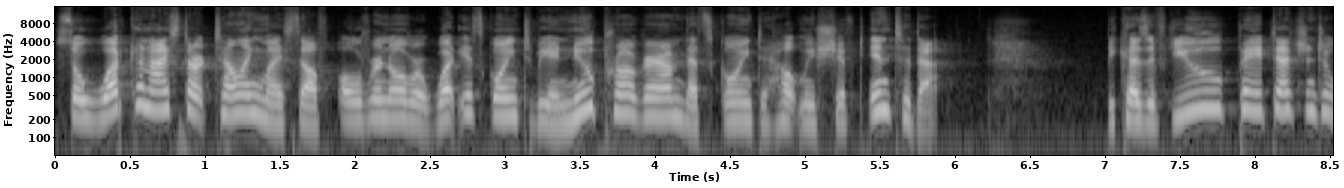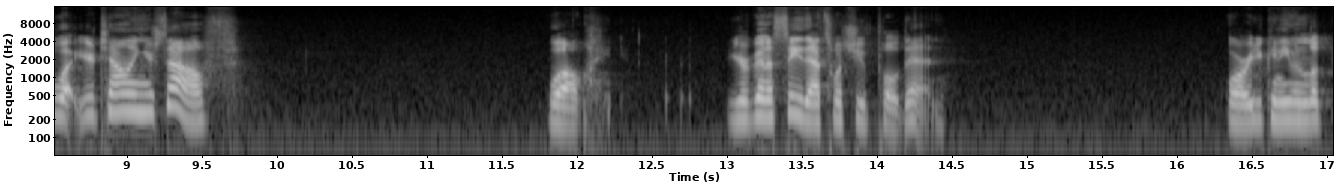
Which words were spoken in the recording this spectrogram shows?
So, what can I start telling myself over and over? What is going to be a new program that's going to help me shift into that? Because if you pay attention to what you're telling yourself, well, you're going to see that's what you've pulled in. Or you can even look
